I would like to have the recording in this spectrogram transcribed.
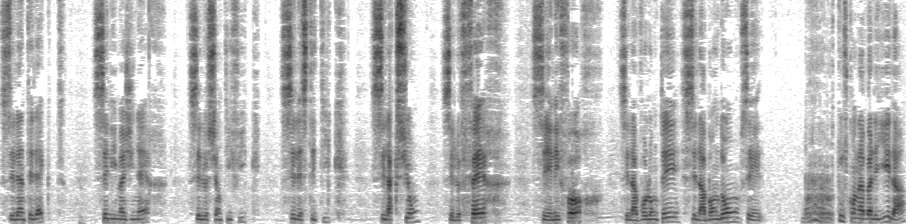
c'est l'intellect, c'est l'imaginaire, c'est le scientifique, c'est l'esthétique, c'est l'action, c'est le faire, c'est l'effort, c'est la volonté, c'est l'abandon, c'est tout ce qu'on a balayé là,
